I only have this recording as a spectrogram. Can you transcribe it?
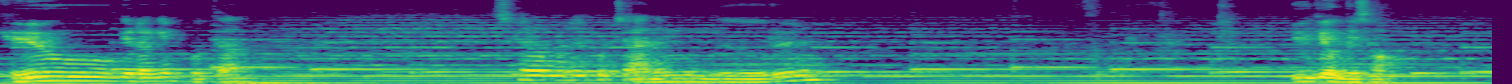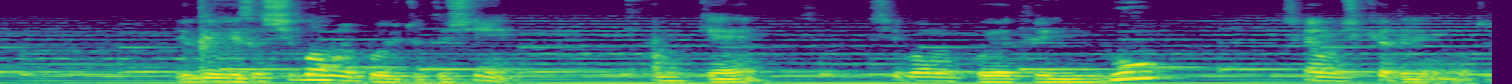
교육이라기보다 체험을 해보지 않은 분들을 유격에서 유격에서 시범을 보여주듯이 함께 시범을 보여드린 후 체험을 시켜 드리는 거죠.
